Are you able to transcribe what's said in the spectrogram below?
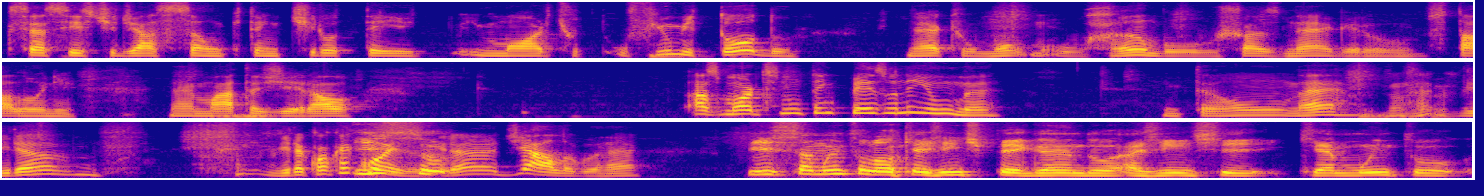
que você assiste de ação, que tem tiroteio e morte, o, o filme todo, né, que o, o, Rambo, o Schwarzenegger, o Stallone, né, mata geral, as mortes não tem peso nenhum, né? Então, né, vira vira qualquer coisa, isso, vira diálogo, né? Isso é muito louco a gente pegando, a gente que é muito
